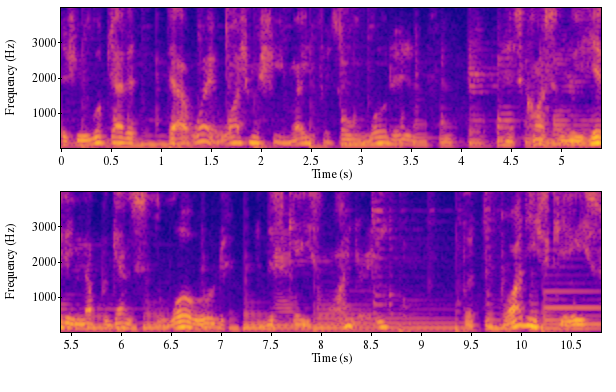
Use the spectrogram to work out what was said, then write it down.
if you look at it that way. A washing machine, right? If it's overloaded and it's constantly hitting up against the load, in this case, laundry, but the body's case,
